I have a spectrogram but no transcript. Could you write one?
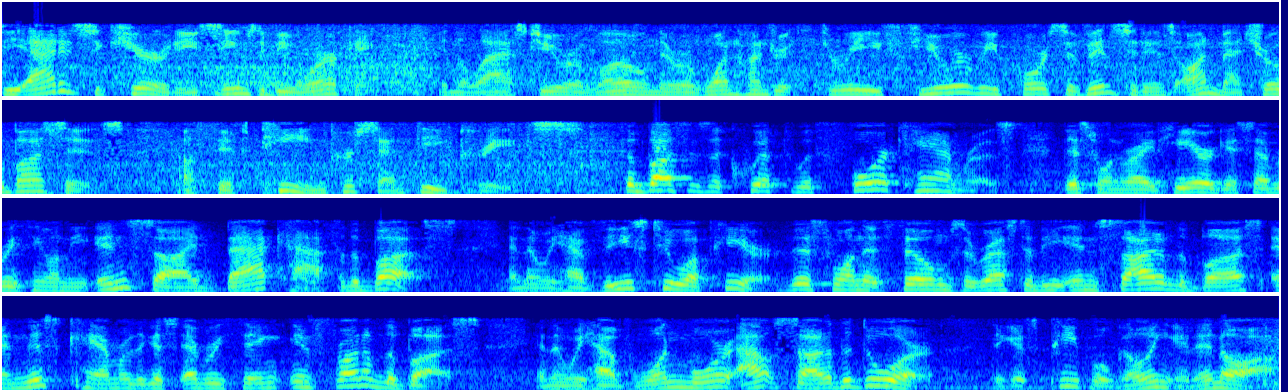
The added security seems to be working. In the last year alone, there were 103 fewer reports of incidents on Metro buses, a 15% decrease. The bus is equipped with four cameras. This one right here gets everything on the inside back half of the bus. And then we have these two up here. This one that films the rest of the inside of the bus, and this camera that gets everything in front of the bus. And then we have one more outside of the door that gets people going in and off.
